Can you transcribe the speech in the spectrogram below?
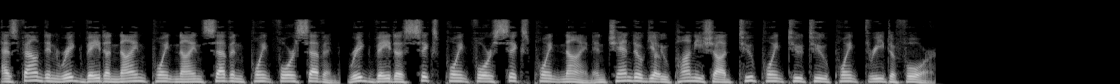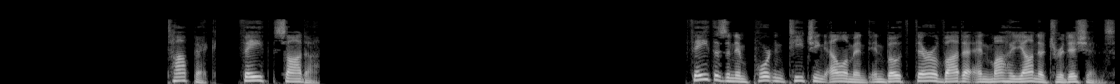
as found in Rig Veda 9.97.47, Rig Veda 6.46.9 and Chandogya Upanishad 2.22.3–4. Faith. Faith is an important teaching element in both Theravada and Mahayana traditions.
